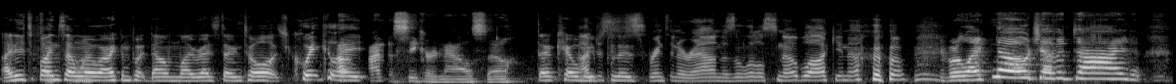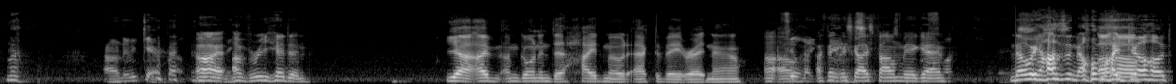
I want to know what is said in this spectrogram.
I need to find Like, somewhere where I can put down my redstone torch quickly. I'm, I'm the seeker now, so Don't kill me, I'm just please. sprinting around as a little snow block, you know. people are like, "No, Jevin died." I don't even care, bro. All right, I've rehidden. yeah, I'm I'm going into hide mode activate right now. Uh I oh. feel like I think this guy's found me again. No, he hasn't. Oh my Uh-oh. god.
